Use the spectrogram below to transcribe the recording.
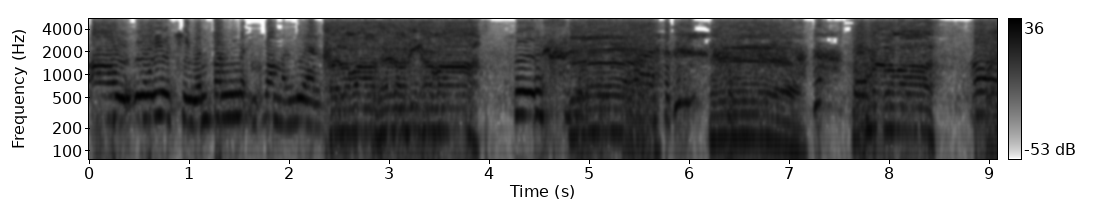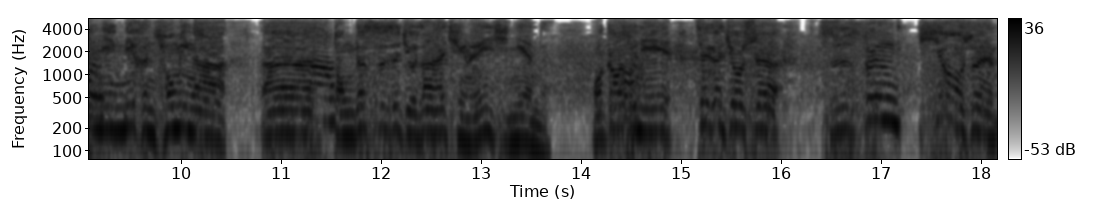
啊，我有请人帮帮忙念。看了吗？台长厉害吗？是。嗯，嗯，明白了吗？啊你你很聪明啊，呃，哦懂得四十九章还请人一起念的。我告诉你，这个就是子孙孝顺，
